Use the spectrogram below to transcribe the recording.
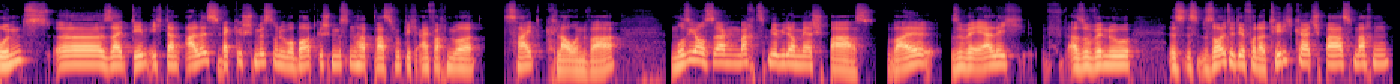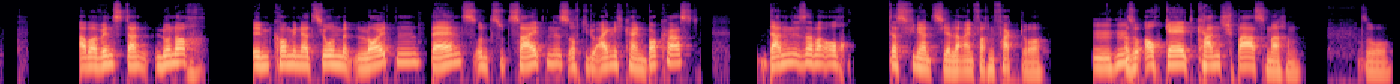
Und äh, seitdem ich dann alles weggeschmissen und über Bord geschmissen habe, was wirklich einfach nur Zeitklauen war, muss ich auch sagen, macht es mir wieder mehr Spaß. Weil, sind wir ehrlich, also wenn du, es, es sollte dir von der Tätigkeit Spaß machen, aber wenn es dann nur noch in Kombination mit Leuten, Bands und zu Zeiten ist, auf die du eigentlich keinen Bock hast, dann ist aber auch das Finanzielle einfach ein Faktor. Mhm. Also auch Geld kann Spaß machen. So.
